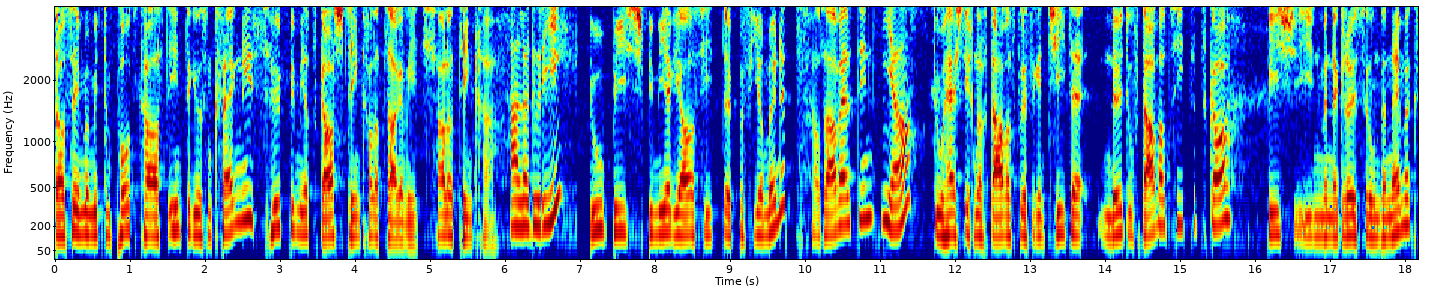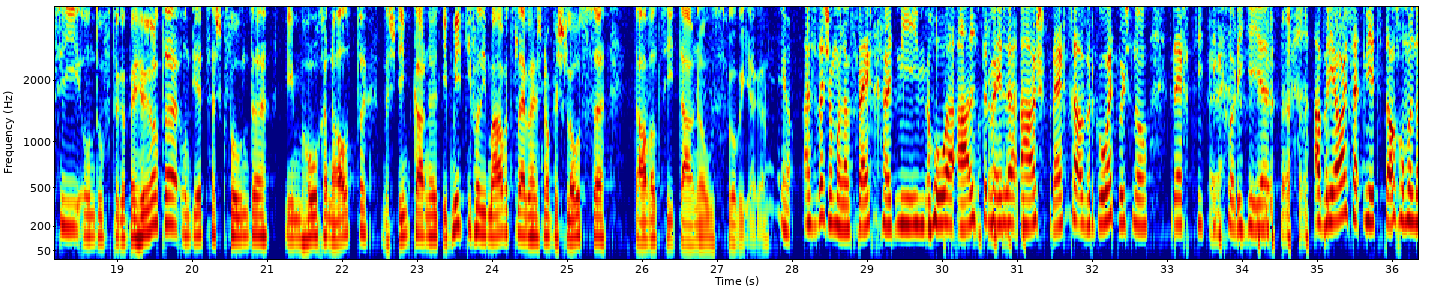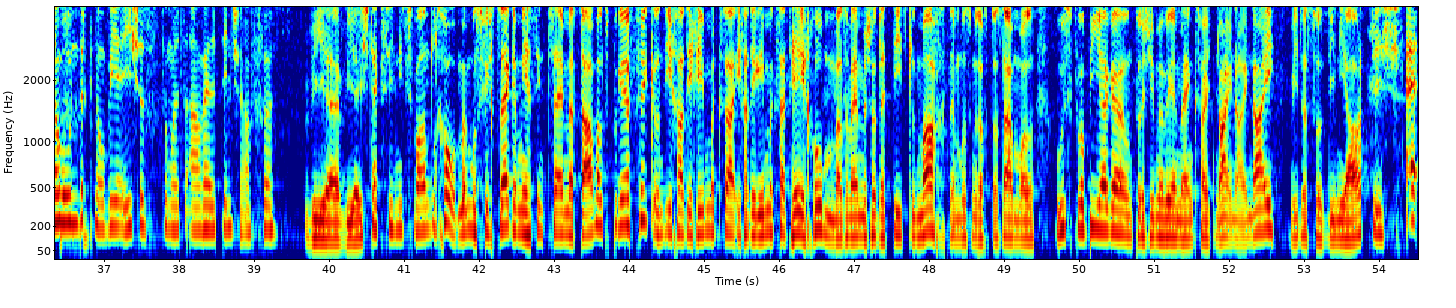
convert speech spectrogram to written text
Da sind wir mit dem Podcast Interview aus dem Gefängnis. Heute bei mir zu Gast Tinka Lazarewitsch. Hallo Tinka. Hallo Duri. Du bist bei mir ja seit etwa vier Monaten als Anwältin. Ja. Du hast dich nach der Anwaltsprüfung entschieden, nicht auf die Anwaltsseite zu gehen. Du warst in einem grösseren Unternehmen und auf der Behörde und jetzt hast du gefunden, im hohen Alter, das stimmt gar nicht, in der Mitte von deinem Arbeitsleben hast du noch beschlossen, die Anwaltszeit auch noch auszuprobieren. Ja, also das ist schon mal eine Frechheit, mich im hohen Alter ansprechen, aber gut, du hast noch rechtzeitig korrigiert. Aber ja, es hat mich jetzt doch einmal noch Wunder genommen, wie ist es, um als Anwältin zu arbeiten. Wie, äh, wie ist der Gesinnungswandel gekommen? Man muss vielleicht sagen, wir sind zusammen die Anwaltsprüfung und ich habe dir immer gesagt, ich habe dir immer gesagt, hey komm, also wenn man schon den Titel macht, dann muss man doch das auch mal ausprobieren und du hast immer wie ein gesagt, nein, nein, nein, wie das so deine Art ist. Äh.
